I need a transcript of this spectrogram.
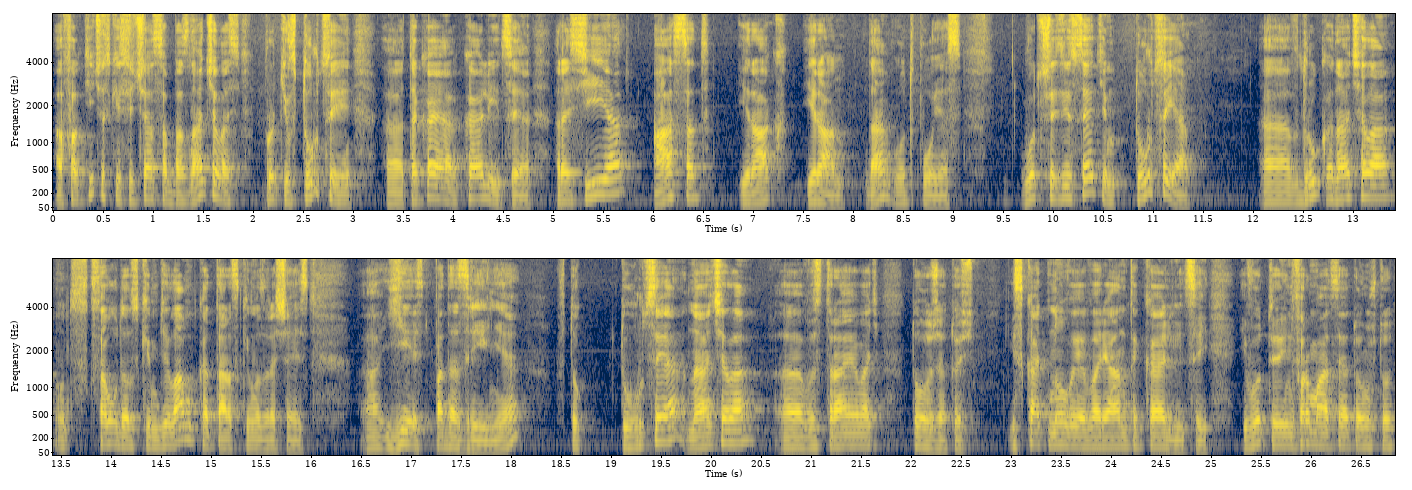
а, фактически сейчас обозначилась против Турции э, такая коалиция. Россия, Асад, Ирак, Иран. Да, вот пояс. Вот в связи с этим Турция Э, вдруг начала, вот к саудовским делам, катарским возвращаясь, есть подозрение, что Турция начала э, выстраивать тоже, то есть искать новые варианты коалиций. И вот информация о том, что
